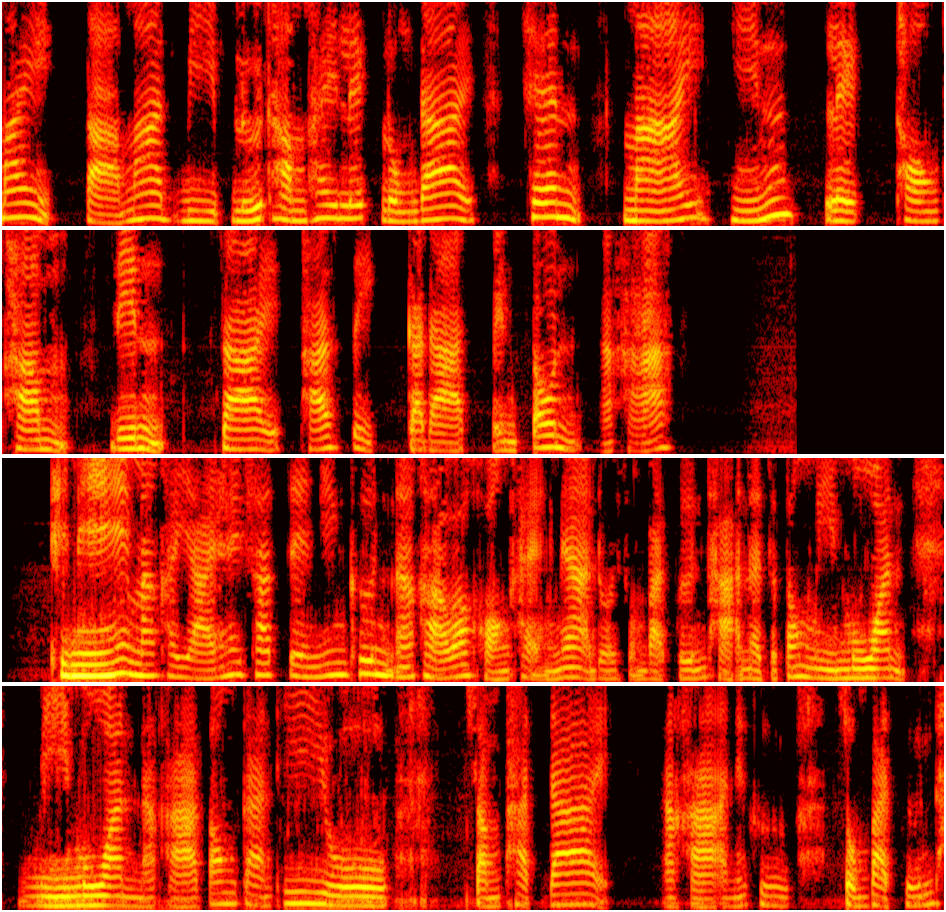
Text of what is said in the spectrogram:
ไม่สามารถบีบหรือทำให้เล็กลงได้ เช่น ไม้ หิน เหล็ก ทองคำดิน ทราย พลาสติก กระดาษ เป็นต้นนะคะ ทีนี้มาขยายให้ชัดเจนยิ่งขึ้นนะคะว่าของแข็งเนี่ยโดยสมบัติพื้นฐานเนี่ยจะต้องมีมวล มีมวลนะคะ ต้องการที่อยู่สัมผัสได้ นะคะ อันนี้คือสมบัติพื้นฐ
